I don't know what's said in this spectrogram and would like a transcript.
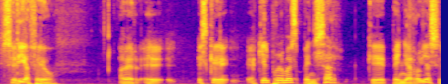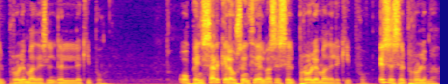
Sería feo. A ver, eh, es que aquí el problema es pensar que Peñarroya es el problema del equipo. O pensar que la ausencia del base es el problema del equipo. Ese es el problema.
